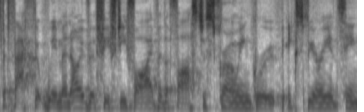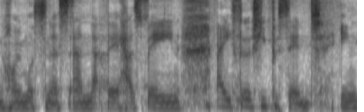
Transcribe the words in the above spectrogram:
the fact that women over 55 are the fastest growing group experiencing homelessness and that there has been a 30% increase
